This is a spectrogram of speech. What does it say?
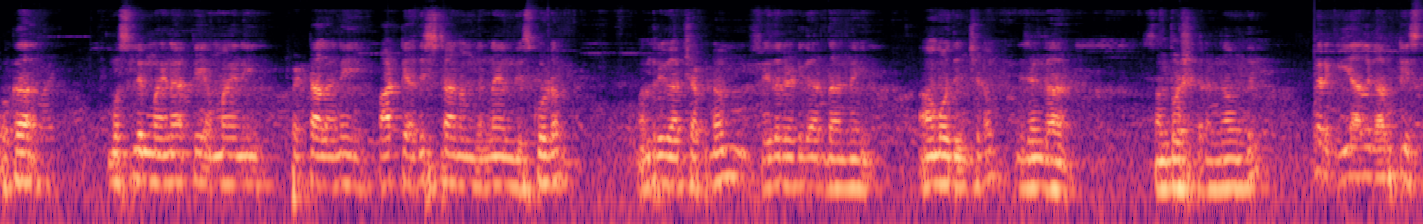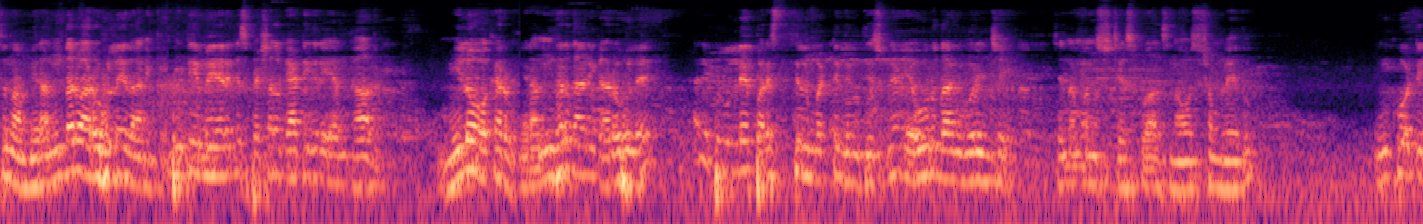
ఒక ముస్లిం మైనార్టీ అమ్మాయిని పెట్టాలని పార్టీ అధిష్టానం నిర్ణయం తీసుకోవడం మంత్రి గారు చెప్పడం శ్రీధర్ రెడ్డి గారు దాన్ని ఆమోదించడం నిజంగా సంతోషకరంగా ఉంది. ఒకరికి ఇవ్వాలి కాబట్టి ఇస్తున్నాం. మీరందరూ అర్హులే దానికి. డిప్యూటీ మేయర్కి స్పెషల్ కేటగిరీ ఏం కాదు. మీలో ఒకరు. మీరందరూ దానికి అర్హులే. కానీ ఇప్పుడు ఉండే పరిస్థితులను బట్టి దీన్ని తీసుకుని ఎవరు దాని గురించి చిన్న మనసు చేసుకోవాల్సిన అవసరం లేదు. ఇంకోటి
